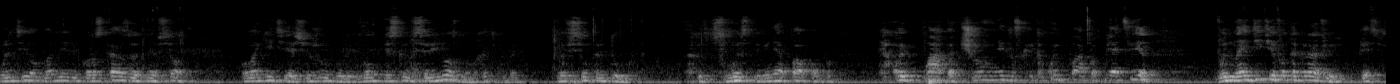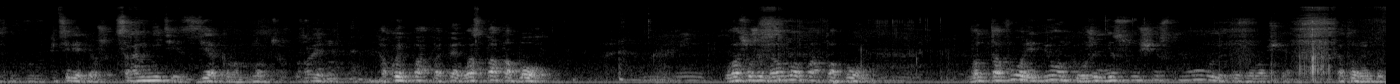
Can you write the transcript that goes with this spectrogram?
улетел в Америку, рассказывает мне все. Помогите, я сижу, говорю, ну, если вы серьезно, вы хотите говорить, вы все придумали. Я говорю, в смысле, меня папа... Какой папа? Он мне рассказал? Какой папа? Пять лет. Вы найдите фотографию пятилетнего, сравните с зеркалом. Ну, какой папа опять? У вас папа Бог. У вас уже давно папа Бог. Вот того ребенка уже не существует уже вообще, который был.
